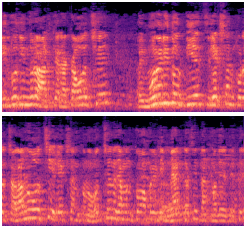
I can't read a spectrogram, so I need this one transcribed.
দীর্ঘদিন ধরে আটকে রাখা হচ্ছে। ওই মনোনীত দিয়ে সিলেকশন করে চালানো হচ্ছে ইলেকশন কোনো হচ্ছে না। যেমন কোঅপারেটিভ ব্যাংক আছে আমাদের এতে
